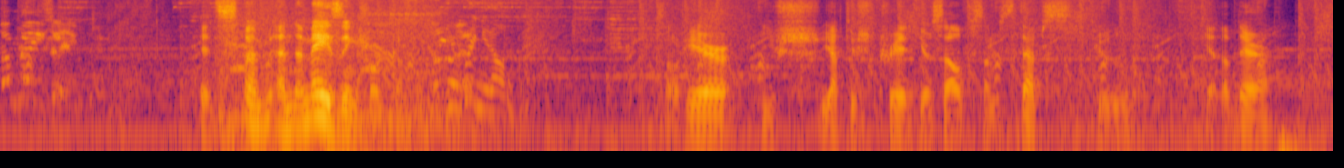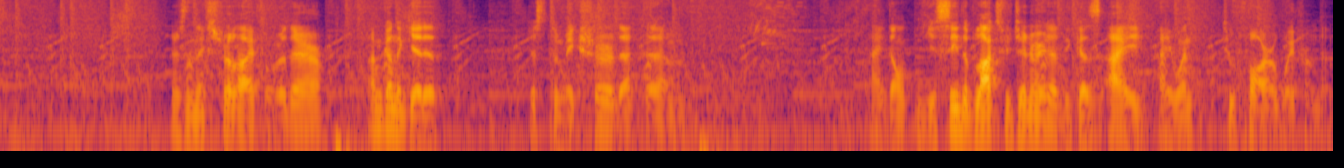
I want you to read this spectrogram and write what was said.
Amazing! It's an, an amazing shortcut. You bring it on. So here you sh you have to sh create yourself some steps to get up there. There's an extra life over there. I'm gonna get it just to make sure that um, I don't. You see the blocks regenerated because I I went too far away from them.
